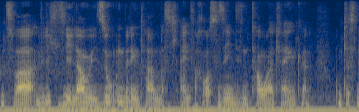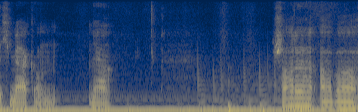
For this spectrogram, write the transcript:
Und zwar will ich diese Ilaui so unbedingt haben, dass ich einfach aus Versehen diesen Tower tanke und das nicht merke und ja. Schade, aber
